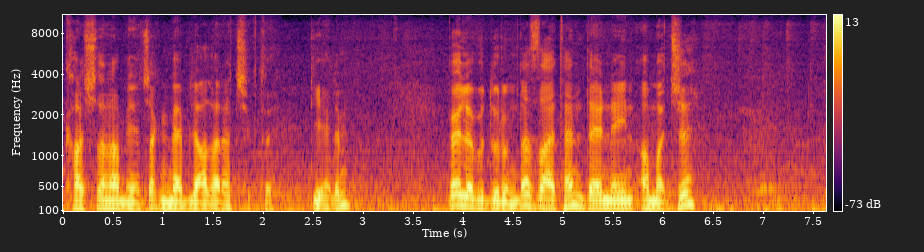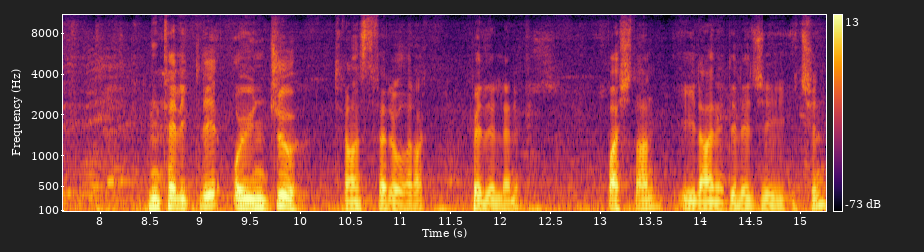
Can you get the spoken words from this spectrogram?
karşılanamayacak meblağlara çıktı diyelim. Böyle bir durumda zaten derneğin amacı nitelikli oyuncu transferi olarak belirlenip baştan ilan edileceği için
